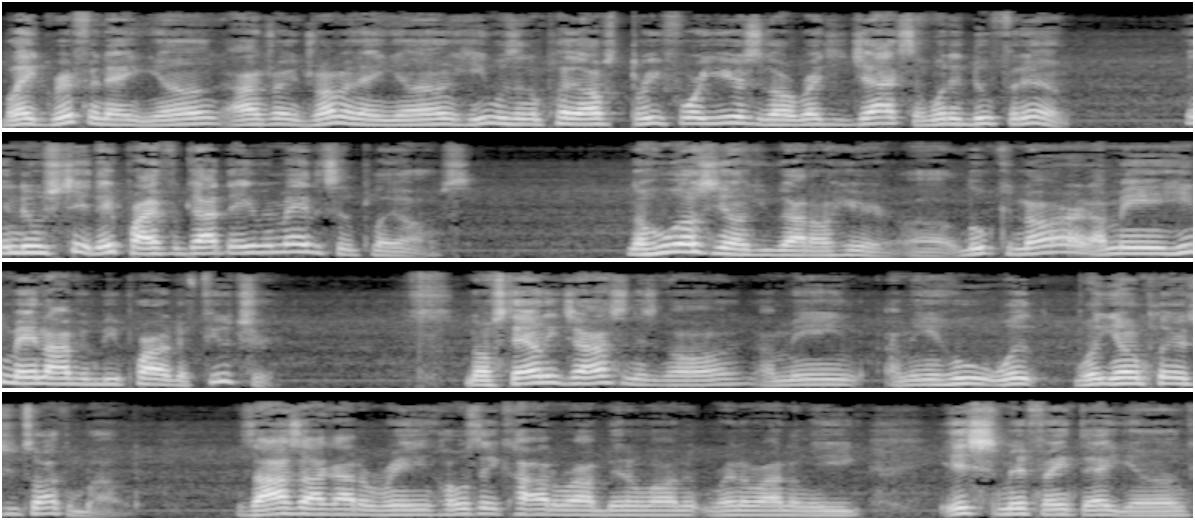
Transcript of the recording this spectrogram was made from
Blake Griffin ain't young. Andre Drummond ain't young. He was in the playoffs three, four years ago. Reggie Jackson, what did it do for them? Didn't do shit. They probably forgot they even made it to the playoffs. Now, who else young you got on here? Uh, Luke Kennard. I mean, he may not even be part of the future. No, Stanley Johnson is gone. I mean, I mean, who? What? What young players you talking about? Zaza got a ring. Jose Calderon been around, running around the league. Ish Smith ain't that young.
